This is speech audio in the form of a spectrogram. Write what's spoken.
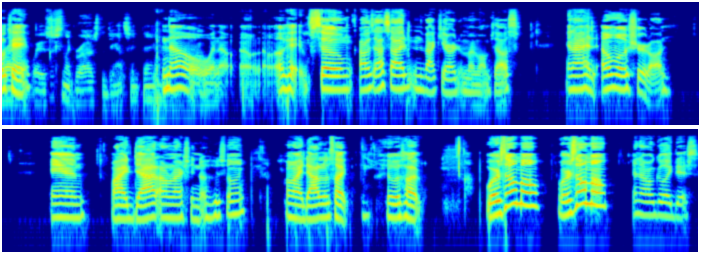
Okay. Right. Wait, is this in the garage? The dancing thing? No, no, no, no. Okay, so I was outside in the backyard of my mom's house, and I had an Elmo shirt on. And my dad, I don't actually know who's filming, but my dad was like, he was like, "Where's Elmo? Where's Elmo?" And I would go like this.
